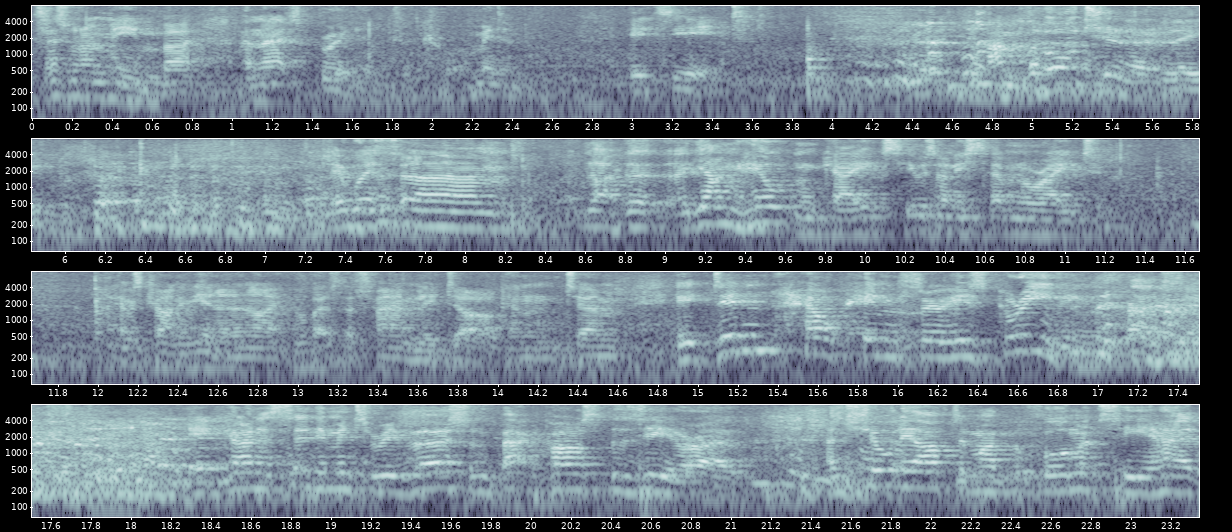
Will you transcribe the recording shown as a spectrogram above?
That's what I mean by, and that's brilliant. I mean, it's it. Unfortunately, it was um, like the, a young Hilton Gates. He was only seven or eight. It was kind of, you know, like, oh, that's the family dog. And um, it didn't help him through his grieving process. it kind of sent him into reverse and back past the zero. And shortly after my performance, he had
